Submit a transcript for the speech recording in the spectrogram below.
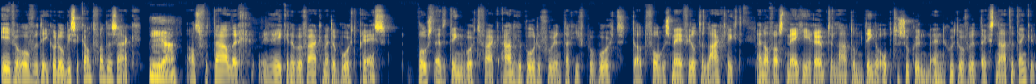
Even over de economische kant van de zaak. Ja. Als vertaler rekenen we vaak met een woordprijs. Post-editing wordt vaak aangeboden voor een tarief per woord dat volgens mij veel te laag ligt en alvast mij geen ruimte laat om dingen op te zoeken en goed over de tekst na te denken.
